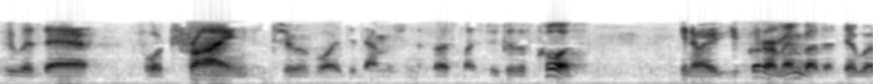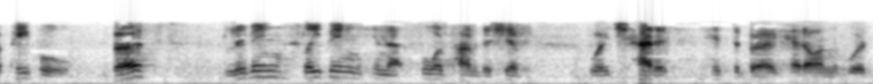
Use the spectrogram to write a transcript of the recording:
who were there for trying to avoid the damage in the first place. Because of course, you know, you've got to remember that there were people berthed, living, sleeping in that forward part of the ship, which had it hit the berg head on would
